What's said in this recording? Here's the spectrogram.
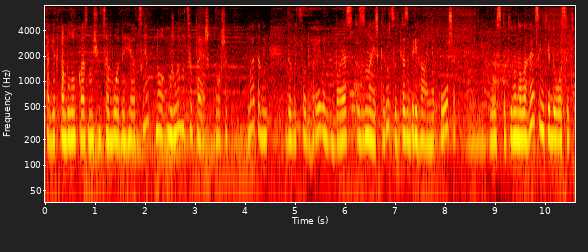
так як там було вказано, що це водний гіацинт, ну можливо, це теж кошик плетений 900 гривень без знижки. Ну це для зберігання кошик. Ось такі вони легесенькі досить.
